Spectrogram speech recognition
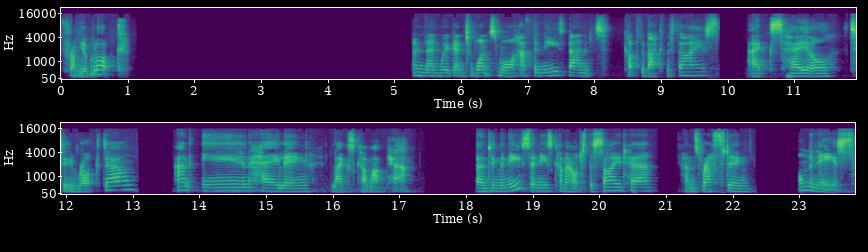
from your block. And then we're going to once more have the knees bent, cup the back of the thighs. Exhale to rock down. And inhaling, legs come up here. Bending the knees, so knees come out to the side here, hands resting on the knees.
